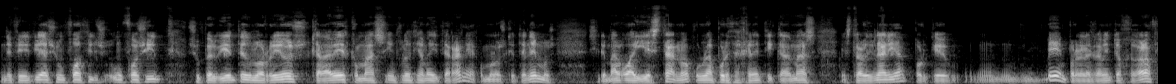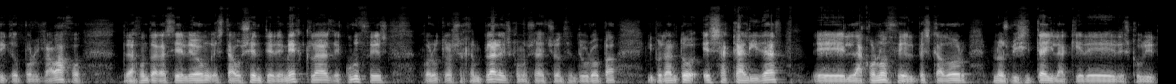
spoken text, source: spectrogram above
En definitiva, es un fósil, un fósil superviviente de unos ríos cada vez con más influencia mediterránea, como los que tenemos. Sin embargo, ahí está, ¿no? Con una pureza genética además extraordinaria, porque, bien, por el aislamiento geográfico, por el trabajo de la Junta de Castilla y León, está ausente de mezclas, de cruces con otros ejemplares, como se ha hecho en Centro Europa, y por tanto, esa calidad eh, la conoce el pescador, nos visita y la quiere descubrir.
